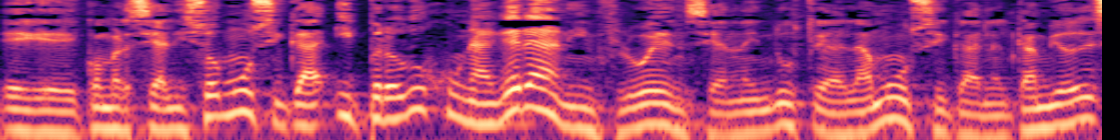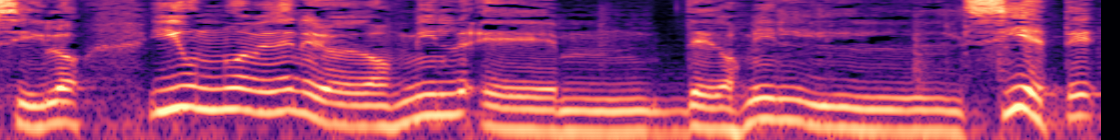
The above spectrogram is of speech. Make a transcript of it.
eh, comercializó música y produjo una gran influencia en la industria de la música en el cambio de siglo, y un 9 de enero de, 2000, eh, de 2007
